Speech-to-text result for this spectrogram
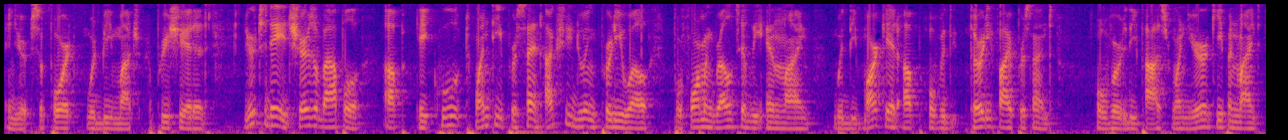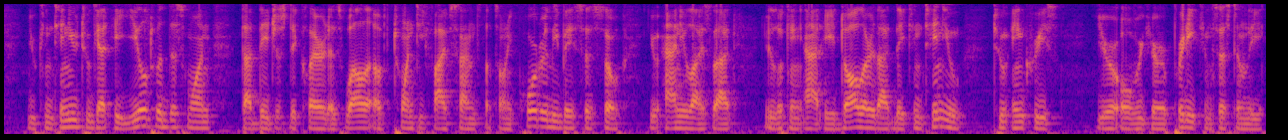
and your support would be much appreciated. Year to date, shares of Apple up a cool 20%, actually doing pretty well, performing relatively in line with the market, up over 35% over the past one year. Keep in mind, you continue to get a yield with this one that they just declared as well of 25 cents. That's on a quarterly basis. So you annualize that, you're looking at a dollar that they continue to increase year over year pretty consistently,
